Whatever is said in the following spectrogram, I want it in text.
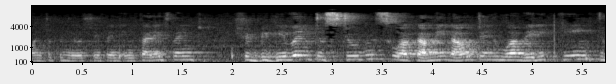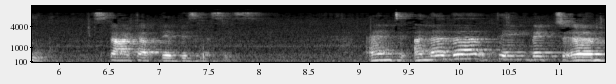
entrepreneurship and encouragement should be given to students who are coming out and who are very keen to start up their businesses. And another thing that um,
